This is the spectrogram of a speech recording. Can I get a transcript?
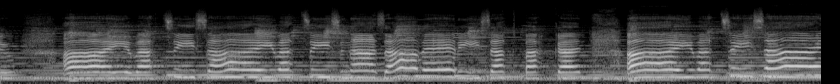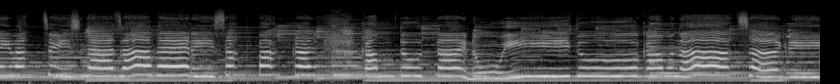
Ai vecīs, ai vecīs, nazavērīs atpakaļ. Ai vecīs, ai vecīs, nazavērīs atpakaļ. Kam tu tainu ītu, kam nāca grīstu.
